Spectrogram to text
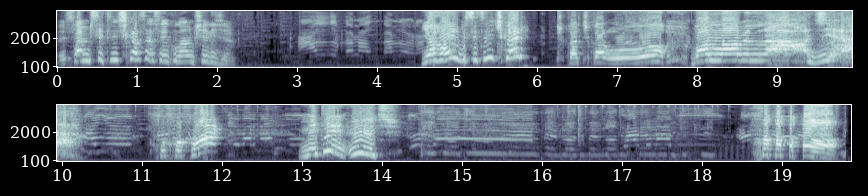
E, sen bir setini çıkarsan senin kulağına bir şey diyeceğim. Hayır deme istemiyorum. Ya hayır bir setini çıkar. Çıkar çıkar. Oo! Vallahi billahi acı. Metin 3. Evladım, evladım, evladım?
